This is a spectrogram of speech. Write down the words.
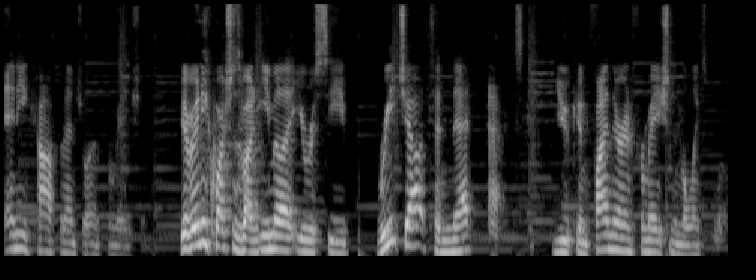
any confidential information. If you have any questions about an email that you receive, reach out to NetX. You can find their information in the links below.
